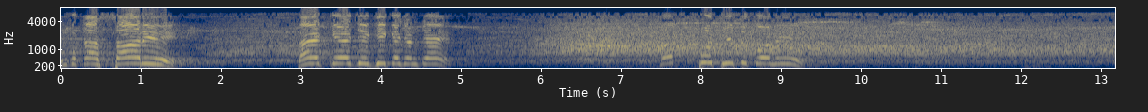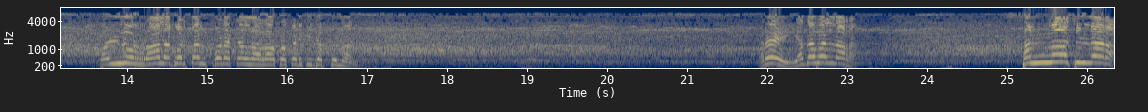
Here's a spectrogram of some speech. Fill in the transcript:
ఇంకొకసారి ప్యాకేజీ గీకేజ్ అంటే తప్పు తీసుకొని పళ్ళు రాళ్ళ కొడతాను కొడకల్లారా ఒక్కొక్కడికి చెప్తున్నాను. అరే ఎదవల్లారా సన్నాసుల్లారా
